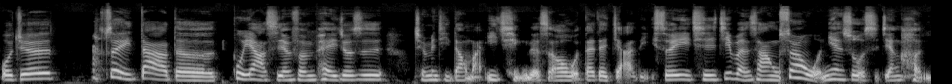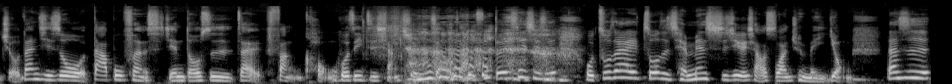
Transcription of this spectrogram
我觉得最大的不一样的时间分配就是。前面提到嘛，疫情的时候我待在家里，所以其实基本上虽然我念书的时间很久，但其实我大部分的时间都是在放空或者一直想睡觉这样子。对，所以其实我坐在桌子前面十几个小时完全没用。但是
